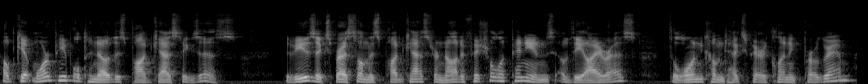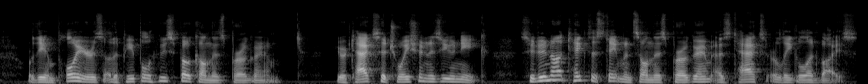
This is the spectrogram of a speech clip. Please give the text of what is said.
help get more people to know this podcast exists. The views expressed on this podcast are not official opinions of the IRS, the Low Income Taxpayer Clinic program, or the employers of the people who spoke on this program. Your tax situation is unique, so do not take the statements on this program as tax or legal advice.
